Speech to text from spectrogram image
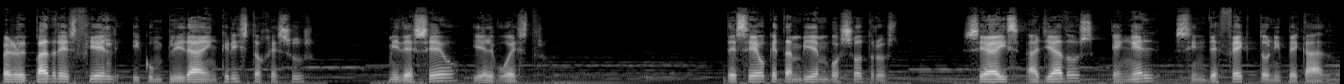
pero el Padre es fiel y cumplirá en Cristo Jesús mi deseo y el vuestro. Deseo que también vosotros seáis hallados en Él sin defecto ni pecado.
